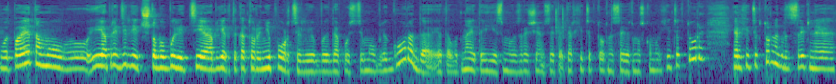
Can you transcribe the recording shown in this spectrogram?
Вот поэтому э, и определить, чтобы были те объекты, которые не портили бы, допустим, облик города, это вот на это и есть, мы возвращаемся опять архитектурный совет Московской архитектуры и архитектурная градостроительная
